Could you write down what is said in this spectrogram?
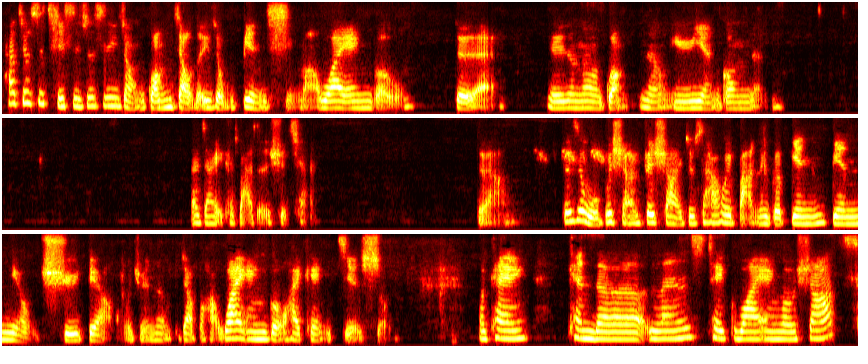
它就是其实就是一种广角的一种变形嘛，wide angle。对不对？有一种那种广那种语言功能，大家也可以把这个学起来。对啊，但是我不喜欢 fish eye，就是它会把那个边边扭曲掉，我觉得那比较不好。Wide angle 还可以接受。OK，Can the lens take wide angle shots？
